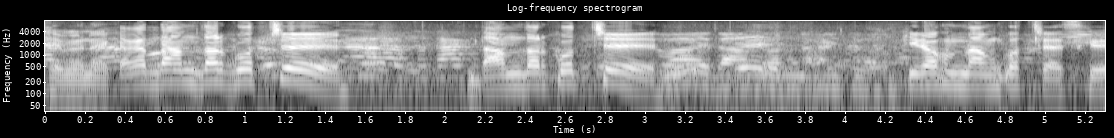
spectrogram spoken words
থেমে নেই। কাকা, দাম দর করছে? দাম দর করছে? কীরকম দাম করছে আজকে?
